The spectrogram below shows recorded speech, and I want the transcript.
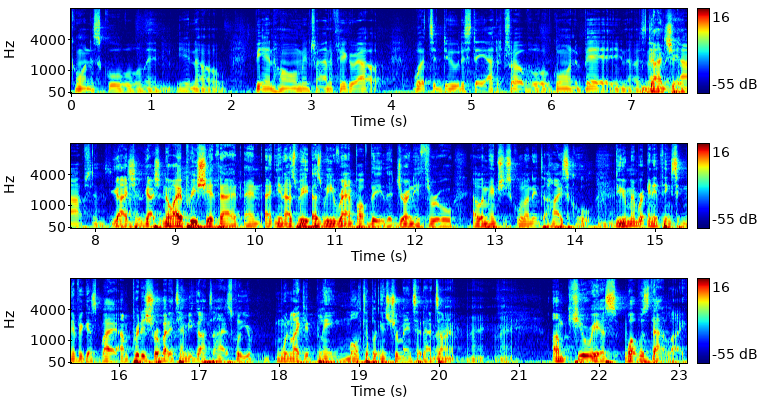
going to school and you know being home and trying to figure out what to do to stay out of trouble or going to bed. You know, there's not Got many you. options. you Got know. you, got you. No, I appreciate that. And uh, you know, as we as we ramp up the the journey through elementary school and into high school, do you remember anything significant? By I'm pretty sure by the time you got to high school, you're more than likely playing multiple instruments at that time. Right, right. I'm curious, what was that like?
